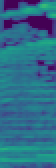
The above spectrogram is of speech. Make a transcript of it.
Mm-hmm.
